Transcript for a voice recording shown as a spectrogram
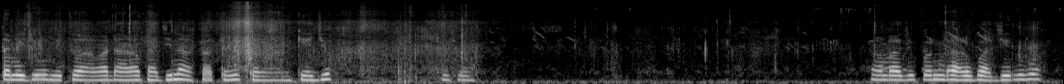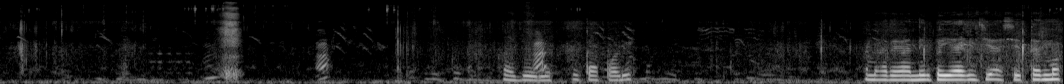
તમે જુઓ મિત્રો, આવા ડાળા ભાજી નાખા તો શું કરવાનું કહેજો. જો. આ બાજુ પણ ડાળું ભાજેલું હોય હા જોઈએ એકા પડ્યું અમારે અનિલભાઈ આવી ગયા ખેતરમાં.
